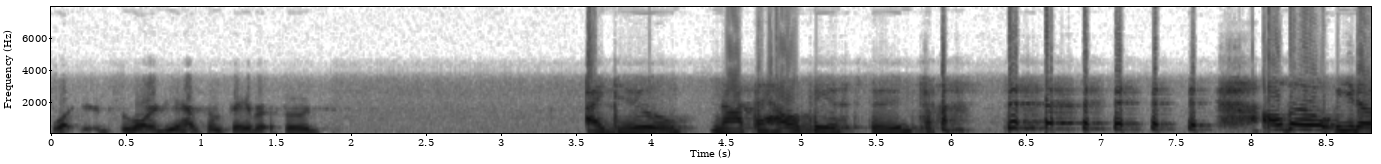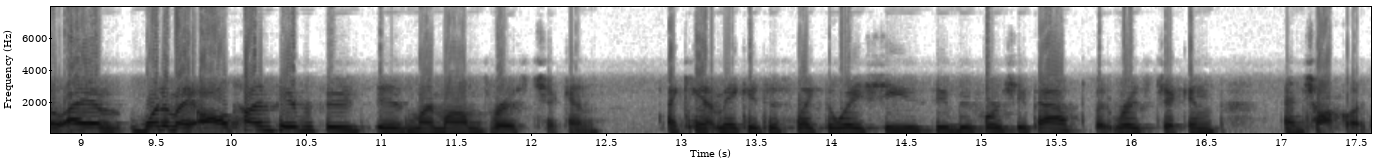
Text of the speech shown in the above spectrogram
What, Laura, do you have some favorite foods? I do. Not the healthiest foods. Although, you know, I have one of my all-time favorite foods is my mom's roast chicken. I can't make it just like the way she used to before she passed, but roast chicken and chocolate.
